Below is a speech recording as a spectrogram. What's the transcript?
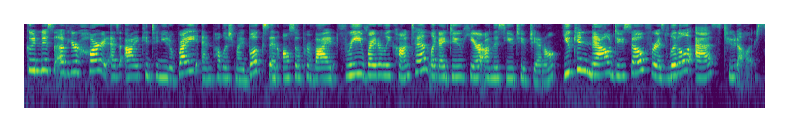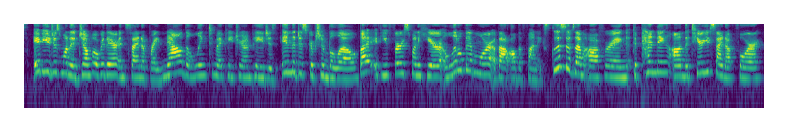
goodness of your heart as I continue to write and publish my books and also provide free writerly content like I do here on this YouTube channel, you can now do so for as little as $2. If you just want to jump over there and sign up right now, the link to my Patreon page is in the description below. But if you first want to hear a little bit more about all the fun exclusives I'm offering, depending on the tier you sign up for,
